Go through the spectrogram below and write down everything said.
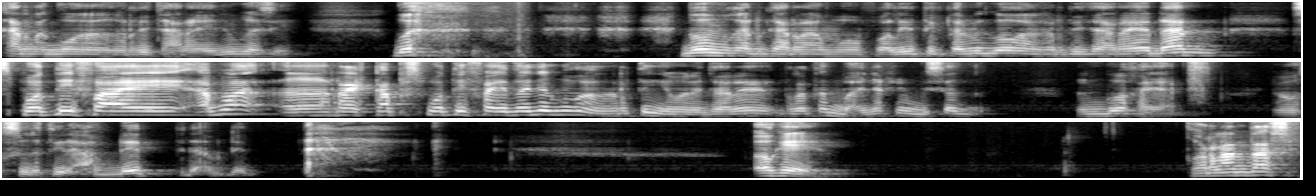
karena gua nggak ngerti caranya juga sih. Gua gua bukan karena mau politik tapi gua nggak ngerti caranya dan Spotify apa uh, rekap Spotify itu aja gua nggak ngerti gimana caranya. Ternyata banyak yang bisa dan gua kayak Memang sudah tidak update, tidak update. Oke. Okay. Korlantas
